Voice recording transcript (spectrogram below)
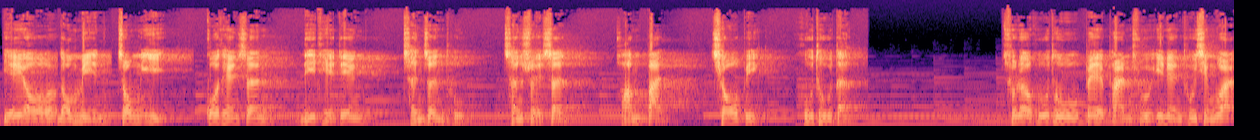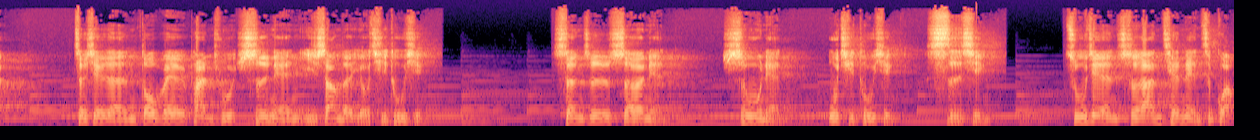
也有农民钟义、郭天生、李铁丁、陈振土、陈水胜、黄半、邱炳、糊涂等。除了糊涂被判处一年徒刑外，这些人都被判处十年以上的有期徒刑，甚至十二年。十五年无期徒刑、死刑，足见此案牵连之广。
